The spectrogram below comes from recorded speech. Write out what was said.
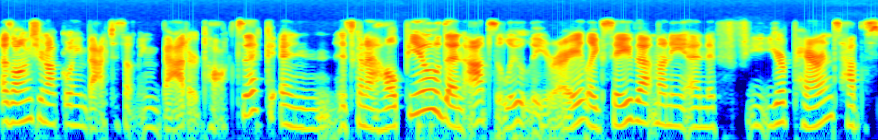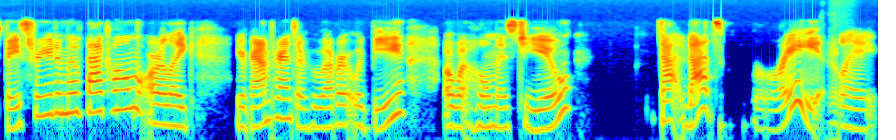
as long as you're not going back to something bad or toxic and it's going to help you, then absolutely, right? Like save that money. And if your parents have the space for you to move back home, or like your grandparents or whoever it would be, or what home is to you, that that's great. Yep. Like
